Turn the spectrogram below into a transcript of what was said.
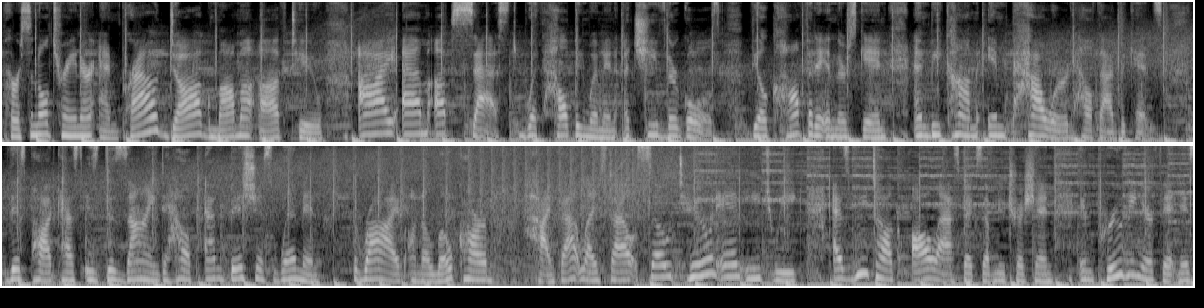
personal trainer, and proud dog mama of two. I am obsessed with helping women achieve their goals, feel confident in their skin, and become empowered health advocates. This podcast is designed to help ambitious women thrive on a low carb, high fat lifestyle. So tune in each week as we talk all aspects of nutrition, improving your fitness,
